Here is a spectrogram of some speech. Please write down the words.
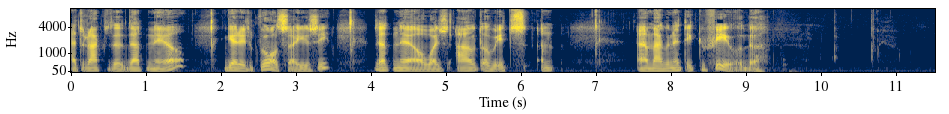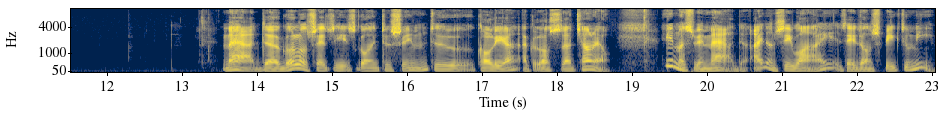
attract that nail? Get it closer, you see that nail was out of its um, magnetic field. Mad, uh, Golo says he's going to swim to Korea across the channel. He must be mad. I don't see why they don't speak to me.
